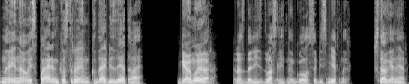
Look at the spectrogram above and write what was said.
Но и новый спарринг устроим, куда без этого. «Гомер!» — раздались два слитных голоса бессмертных. «Что, Гомер?»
